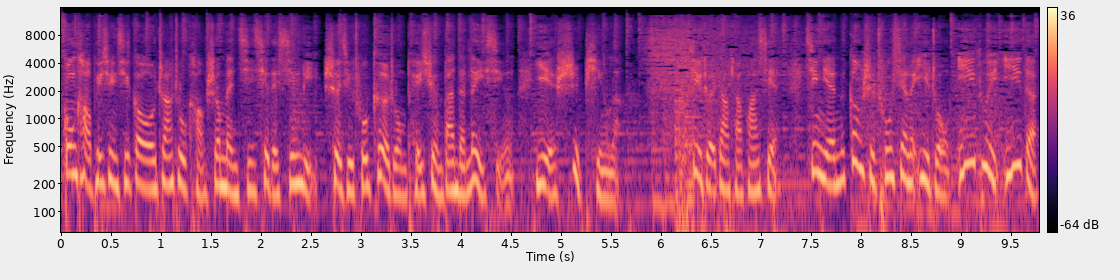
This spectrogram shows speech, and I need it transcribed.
公考培训机构抓住考生们急切的心理，设计出各种培训班的类型，也是拼了。记者调查发现，今年更是出现了一种一对一的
